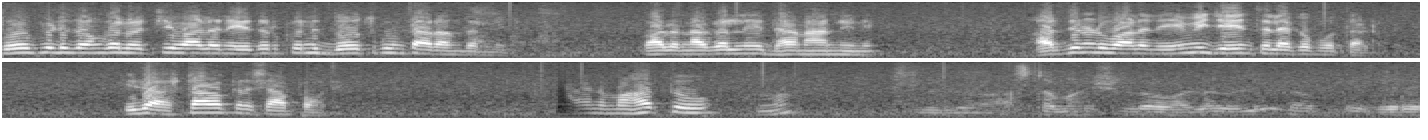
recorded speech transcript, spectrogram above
దోపిడి దొంగలు వచ్చి వాళ్ళని ఎదుర్కొని దోచుకుంటారు అందరినీ వాళ్ళ నగల్ని ధనాన్ని అర్జునుడు వాళ్ళని ఏమీ జయించలేకపోతాడు. ఇది అష్టావక్ర శాపం అది. ఆయన మహత్తు? అష్టమహిషుల్లో వాళ్ళ వేరే?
